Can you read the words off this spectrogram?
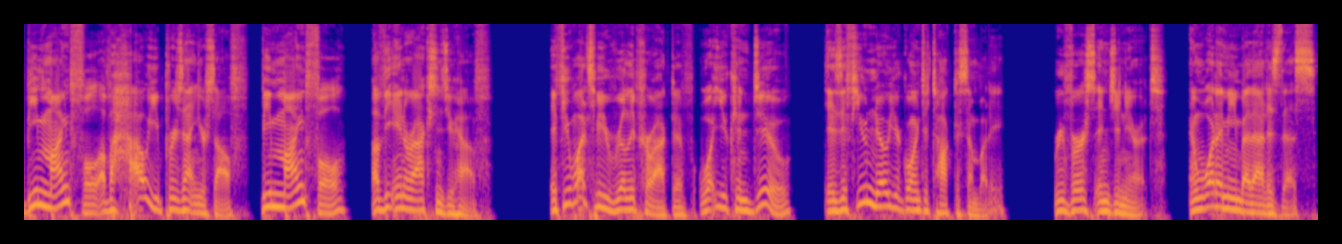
be mindful of how you present yourself. Be mindful of the interactions you have. If you want to be really proactive, what you can do is if you know you're going to talk to somebody, reverse engineer it. And what I mean by that is this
